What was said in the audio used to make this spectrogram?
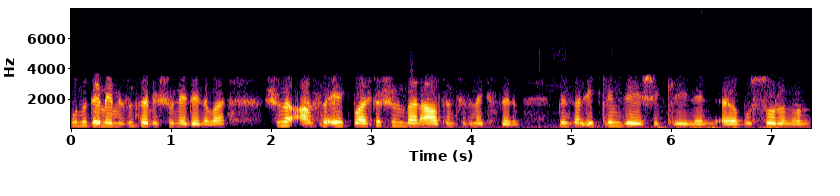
Bunu dememizin tabii şu nedeni var. Şunu aslında ilk başta şunu ben altını çizmek isterim. Bizler iklim değişikliğinin, e, bu sorunun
